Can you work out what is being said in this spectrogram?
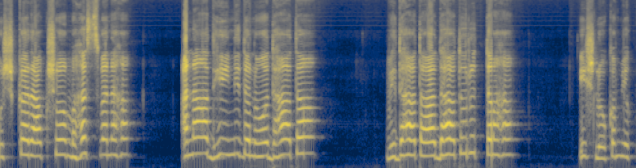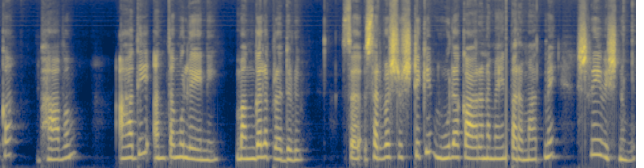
పుష్కరాక్షో మహస్వన అనాధీనిధనోధాత విధాతాధాతురుత్తమ ఈ శ్లోకం యొక్క భావం ఆది అంతము లేని మంగళప్రదుడు. స సర్వసృష్టికి మూల కారణమైన పరమాత్మే శ్రీ విష్ణువు.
